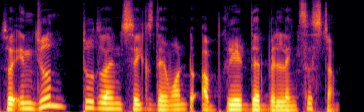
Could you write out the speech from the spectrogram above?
So in June 2006, they want to upgrade their billing system.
